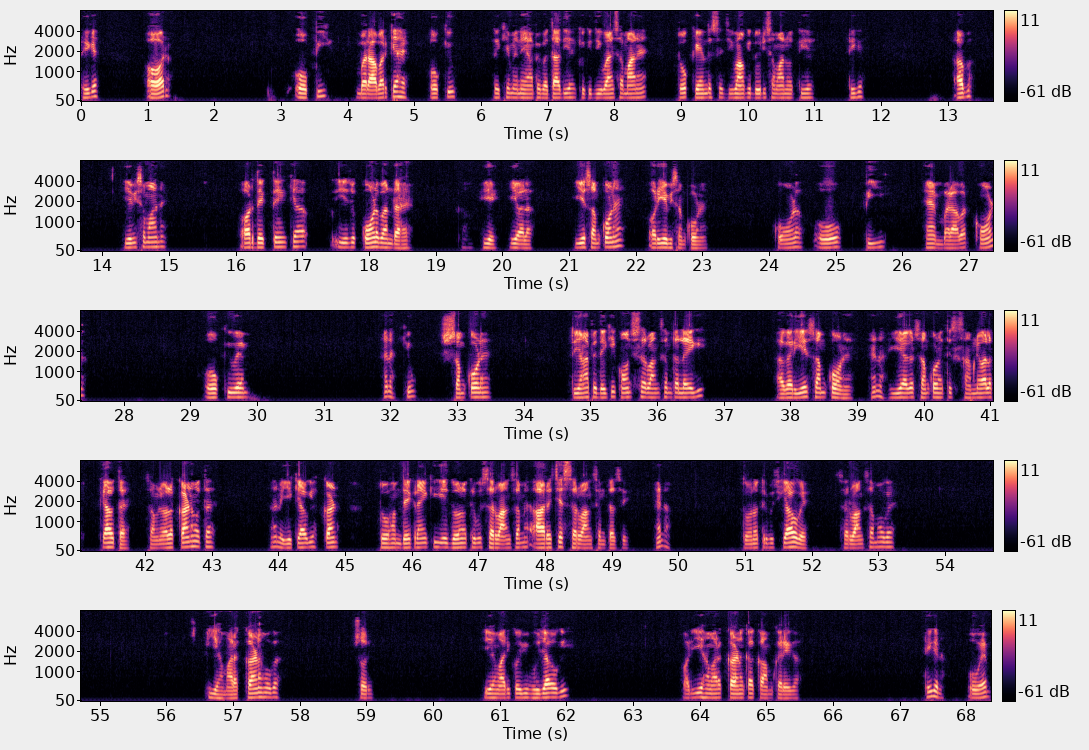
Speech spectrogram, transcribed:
ठीक है? और ओ पी बराबर क्या है? ओ क्यू देखिए, मैंने यहाँ पे बता दिया क्योंकि जीवाएँ समान हैं तो केंद्र से जीवाओं की दूरी समान होती है। ठीक है? अब ये भी समान है। और देखते हैं क्या ये जो कोण बन रहा है ये ये वाला। ये समकोण है और ये भी समकोण है। कोण ओ पी एम बराबर कोण ओ क्यू एम है ना? क्यों? समकोण है। तो यहाँ पे देखिए कौन सी सर्वांग समता लगेगी? अगर ये समकोण है है ना? ये अगर समकोण है तो इसके सामने वाला क्या होता है? सामने वाला कर्ण होता है। है ना? ये क्या हो गया? कर्ण तो हम देख रहे हैं कि ये दोनों त्रिभुज सर्वांग सम है, आर एच एस सर्वांग समता से। है ना? दोनों त्रिभुज क्या हो गए? सर्वांग सम हो गए। ये हमारा कर्ण होगा। सॉरी ये हमारी कोई भी भुजा होगी और ये हमारा कर्ण का काम करेगा। ठीक है ना? ओ एम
